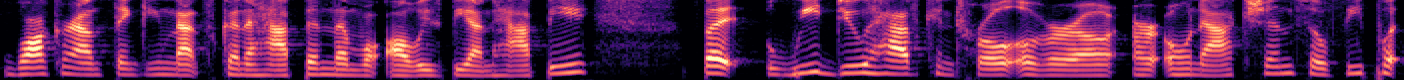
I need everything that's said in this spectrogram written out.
walk around thinking that's going to happen, then we'll always be unhappy. But we do have control over our, our own actions. So if we put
